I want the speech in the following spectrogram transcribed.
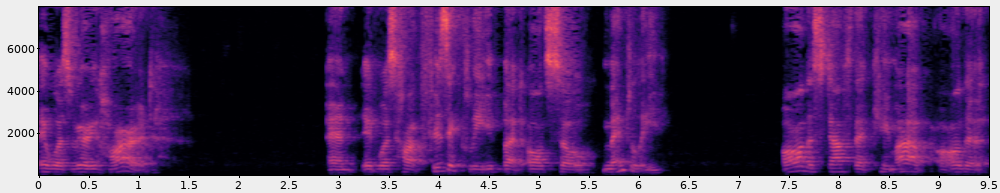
It was very hard and it was hard physically, but also mentally. All the stuff that came up, all the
